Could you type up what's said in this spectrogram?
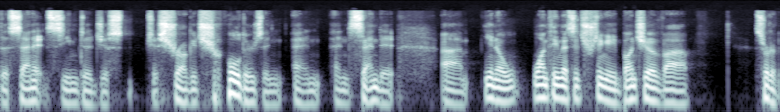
the Senate seemed to just just shrug its shoulders and and and send it. Um, you know, one thing that's interesting, a bunch of uh, sort of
